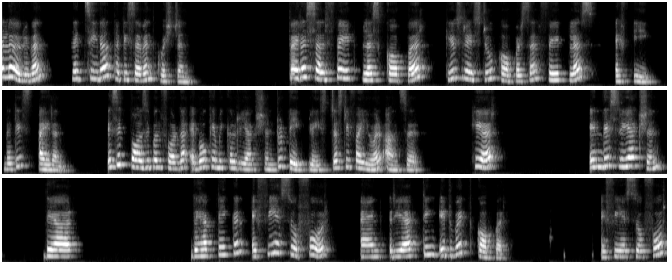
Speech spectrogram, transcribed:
Hello everyone. Let's see the 37th question. Ferrous sulfate plus copper gives rise to copper sulfate plus Fe, that is iron. Is it possible for the above chemical reaction to take place? Justify your answer. Here, in this reaction, they are they have taken FeSO4 and reacting it with copper. FeSO4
